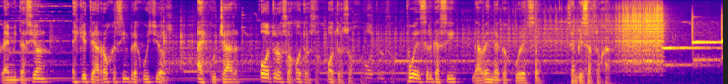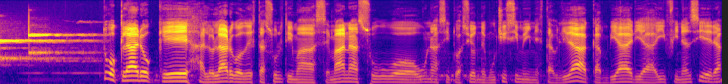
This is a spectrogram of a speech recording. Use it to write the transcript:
La invitación es que te arrojes sin prejuicios a escuchar otros ojos, otros ojos, otros ojos. Puede ser que así la venda que oscurece se empiece a aflojar. Tuvo claro que a lo largo de estas últimas semanas hubo una situación de muchísima inestabilidad cambiaria y financiera.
